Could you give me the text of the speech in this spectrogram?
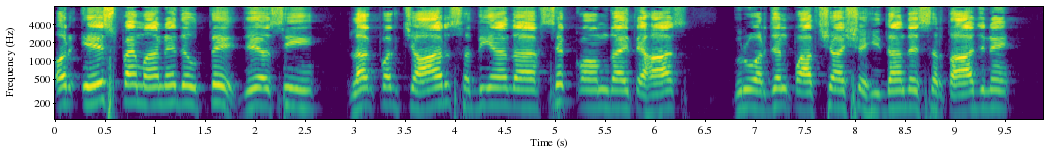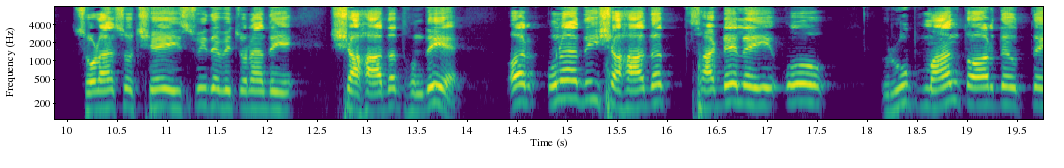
ਔਰ ਇਸ ਪੈਮਾਨੇ ਦੇ ਉੱਤੇ ਜੇ ਅਸੀਂ ਲਗਭਗ 4 ਸਦੀਆਂ ਦਾ ਸਿੱਖ ਕੌਮ ਦਾ ਇਤਿਹਾਸ ਗੁਰੂ ਅਰਜਨ ਪਾਤਸ਼ਾਹ ਸ਼ਹੀਦਾਂ ਦੇ ਸਰਤਾਜ ਨੇ 1606 ਈਸਵੀ ਦੇ ਵਿੱਚ ਉਹਨਾਂ ਦੀ ਸ਼ਹਾਦਤ ਹੁੰਦੀ ਹੈ ਔਰ ਉਹਨਾਂ ਦੀ ਸ਼ਹਾਦਤ ਸਾਡੇ ਲਈ ਉਹ ਰੂਪਮਾਨ ਤੌਰ ਦੇ ਉੱਤੇ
